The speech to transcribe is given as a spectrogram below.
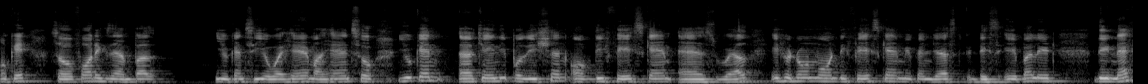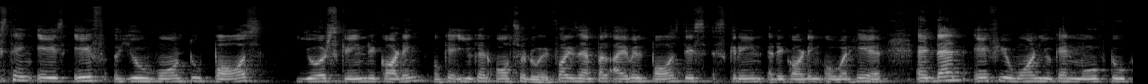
Okay so for example you can see over here my hand. So you can uh, change the position of the face cam as well. If you don't want the face cam you can just disable it. The next thing is if you want to pause your screen recording okay? You can also do it. For example i will pause this screen recording over here and then if you want you can move to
